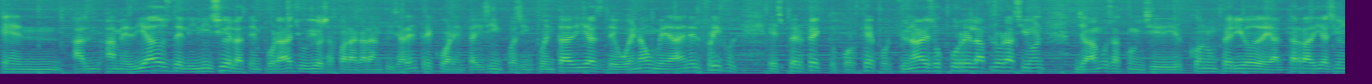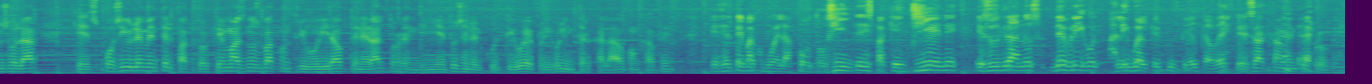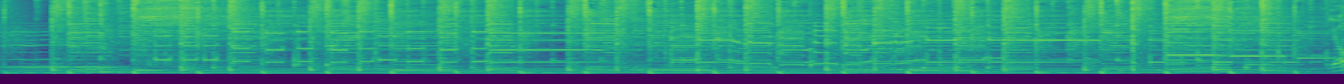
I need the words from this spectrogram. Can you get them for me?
en- al- a mediados del inicio de la temporada lluviosa, para garantizar entre 45 a 50 días de buena humedad en el frijol, es perfecto. ¿Por qué? Porque una vez ocurre la floración, ya vamos a coincidir con un periodo de alta radiación solar, que es posiblemente el factor que más nos va a contribuir a obtener altos rendimientos en el cultivo de frijol intercalado con café. Es el tema como de la fotosíntesis para que llene esos granos de frijol, al igual que el cultivo del café. Exactamente, profe.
